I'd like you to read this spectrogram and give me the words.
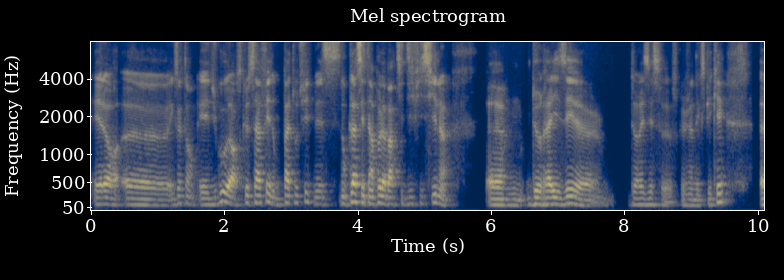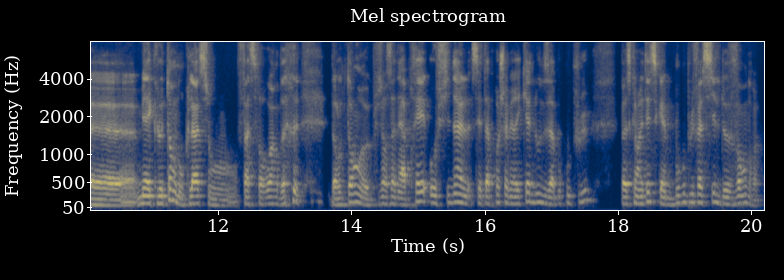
Et alors, euh, exactement. Et du coup, alors, ce que ça a fait, donc pas tout de suite, mais donc là, c'était un peu la partie difficile euh, de réaliser, euh, de réaliser ce, que je viens d'expliquer. Mais avec le temps, donc là, si on fast forward dans le temps, plusieurs années après, au final, cette approche américaine nous, nous a beaucoup plu parce qu'en réalité, c'est quand même beaucoup plus facile de vendre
